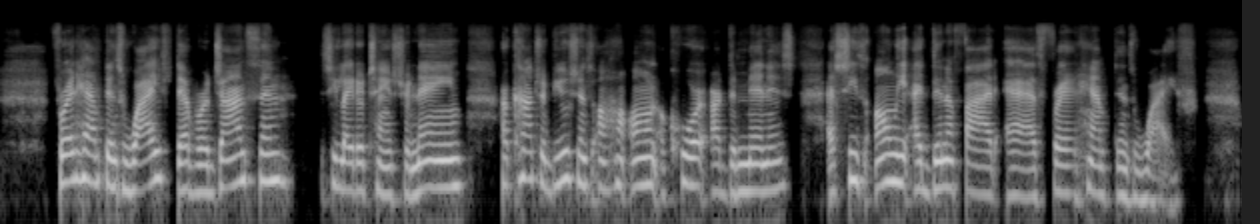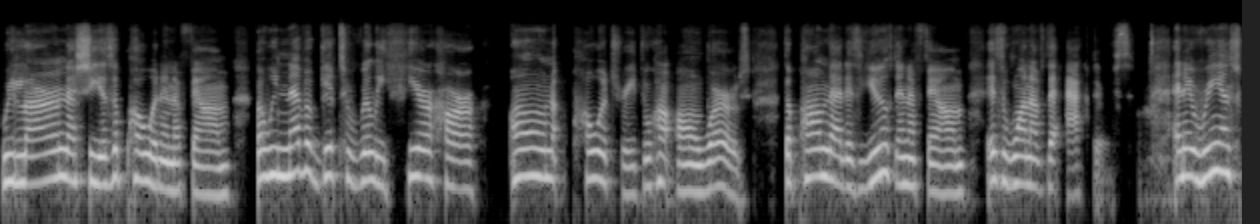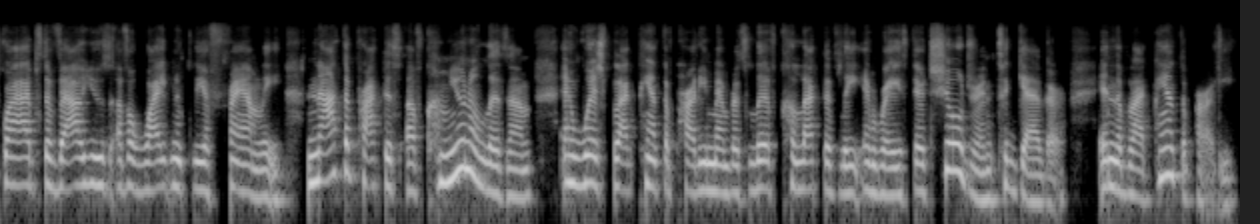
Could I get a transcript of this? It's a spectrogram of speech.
Fred Hampton's wife, Deborah Johnson, she later changed her name. Her contributions on her own accord are diminished as she's only identified as Fred Hampton's wife. We learn that she is a poet in the film, but we never get to really hear her own poetry through her own words. The poem that is used in the film is one of the actors, and it reinscribes the values of a white nuclear family, not the practice of communalism in which Black Panther Party members live collectively and raise their children together in the Black Panther Party.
